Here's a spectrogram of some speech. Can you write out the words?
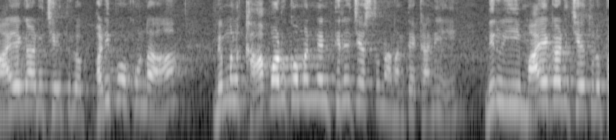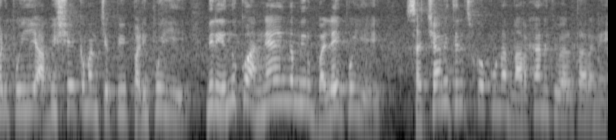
మాయగాడి చేతిలో పడిపోకుండా మిమ్మల్ని కాపాడుకోమని నేను తెలియజేస్తున్నాను అంతేకాని మీరు ఈ మాయగాడి చేతిలో పడిపోయి అభిషేకం అని చెప్పి పడిపోయి మీరు ఎందుకు అన్యాయంగా మీరు బలైపోయి సత్యాన్ని తెలుసుకోకుండా నరకానికి వెళ్తారని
